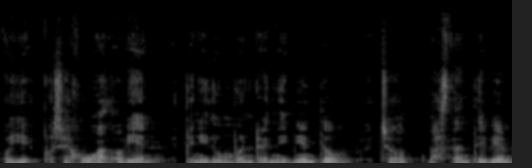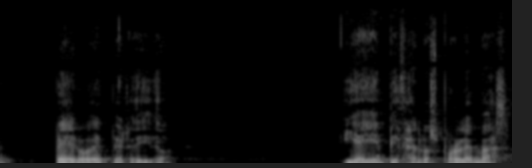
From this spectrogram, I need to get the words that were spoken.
oye, pues he jugado bien, he tenido un buen rendimiento, lo he hecho bastante bien, pero he perdido. Y ahí empiezan los problemas.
